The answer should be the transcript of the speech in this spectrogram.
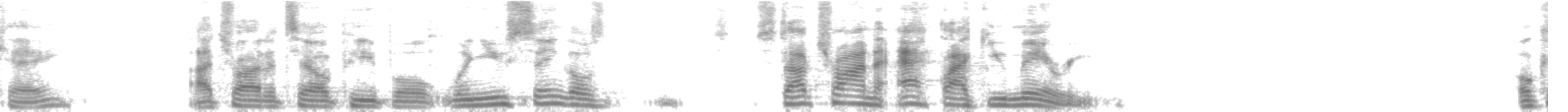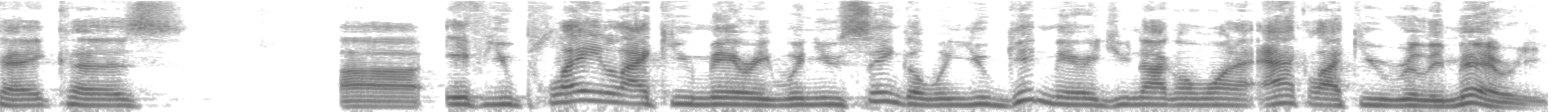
Okay? I try to tell people when you single, stop trying to act like you married. Okay? Because uh, if you play like you married when you single, when you get married, you're not going to want to act like you really married.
